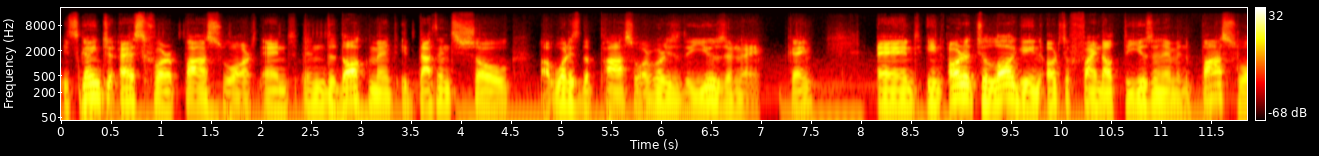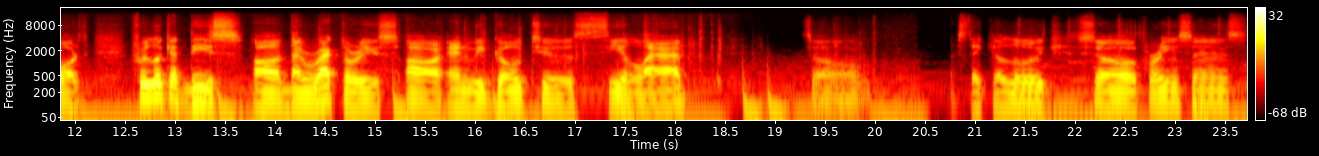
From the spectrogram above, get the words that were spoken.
it's going to ask for a password and in the document it doesn't show uh, what is the password what is the username okay? And in order to log in or to find out the username and the password if we look at these uh, directories uh, and we go to C lab so let's take a look. So for instance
